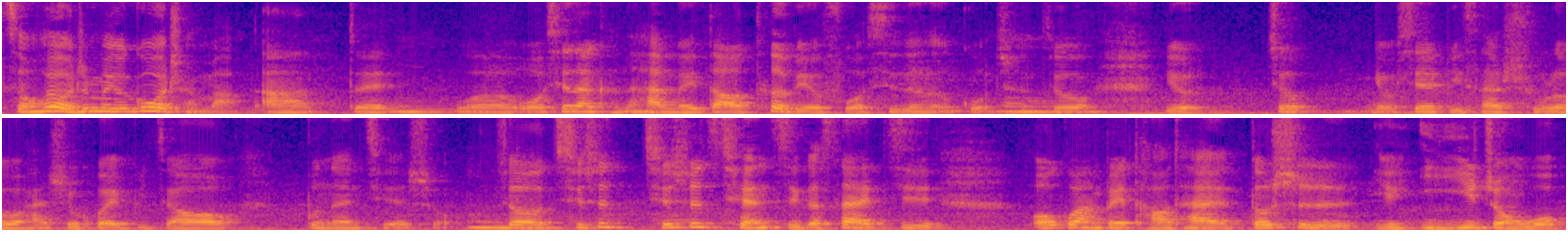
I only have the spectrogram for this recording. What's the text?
总会有这么一个过程吧。啊，对我我现在可能还没到特别佛系的那个过程，就有就有些比赛输了，我还是会比较不能接受。就其实其实前几个赛季欧冠被淘汰都是以以一种我。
